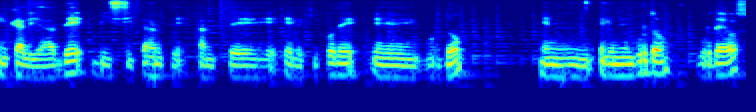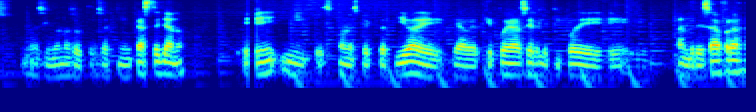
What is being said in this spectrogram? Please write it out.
en calidad de visitante ante el equipo de eh, Bordeaux, en el Unión Bordeaux, Burdeos, decimos nosotros aquí en castellano, y pues con la expectativa de, de, ver qué puede hacer el equipo de eh, Andrés Zafra,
